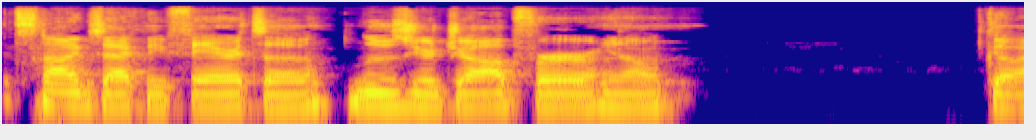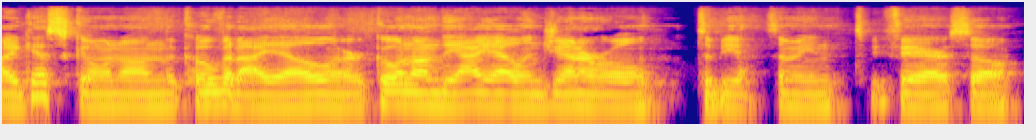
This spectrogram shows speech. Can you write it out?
it's not exactly fair to lose your job for you know, go I guess going on the COVID IL or going on the IL in general. To be, I mean, to be fair, so."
